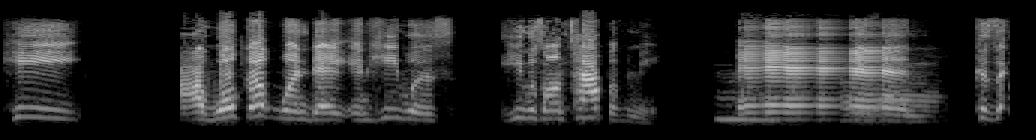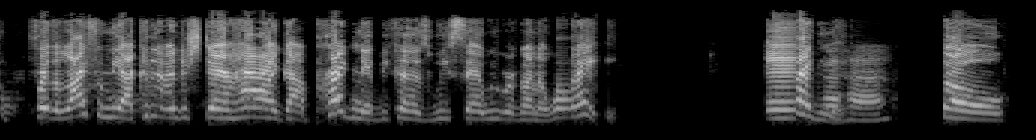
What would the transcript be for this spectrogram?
he i woke up one day and he was he was on top of me Mm. and Oh, because for the life of me i couldn't understand how i got pregnant because we said we were going to wait and pregnant Uh-huh. so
